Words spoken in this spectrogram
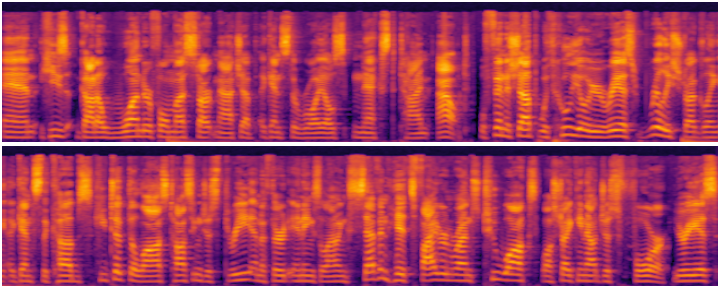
and he's got a wonderful must start matchup against the Royals next time out. We'll finish up with Julio Urias really struggling against the Cubs. He took the loss, tossing just three and a third innings, allowing seven hits, five earned runs, two walks, while striking out just four. Urias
